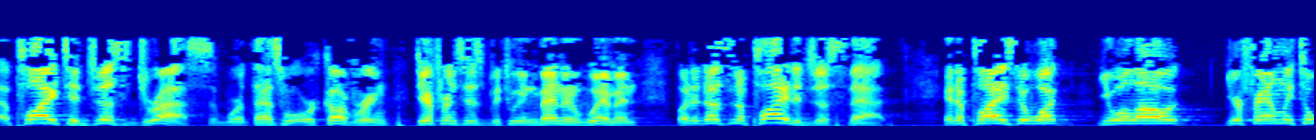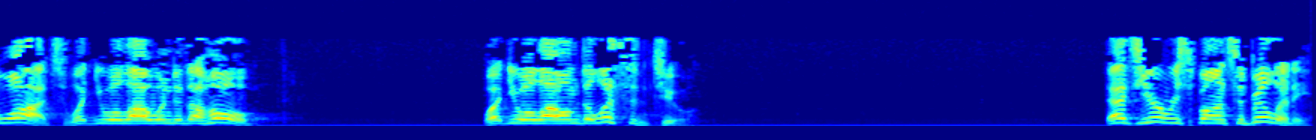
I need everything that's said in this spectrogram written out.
apply to just dress. That's what we're covering differences between men and women, but it doesn't apply to just that. It applies to what you allow your family to watch, what you allow into the home, what you allow them to listen to. That's your responsibility.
